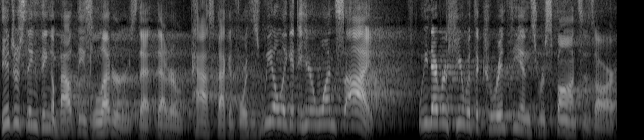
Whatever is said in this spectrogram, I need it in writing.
The interesting thing about these letters that, that are passed back and forth is we only get to hear one side. We never hear what the Corinthians' responses are.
